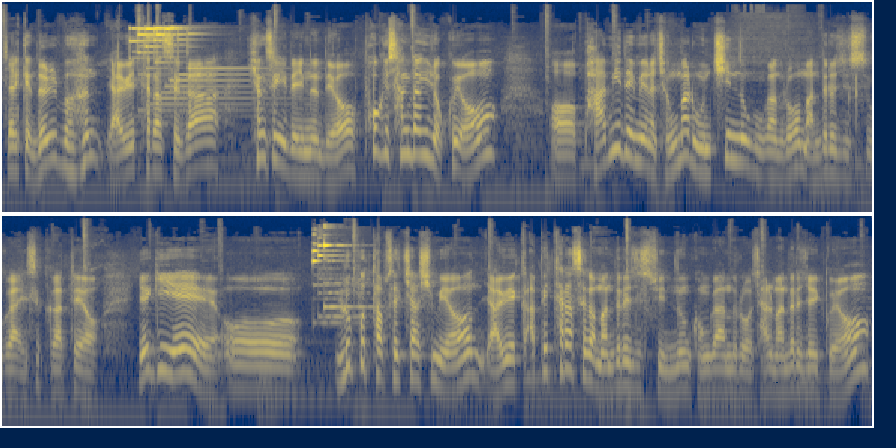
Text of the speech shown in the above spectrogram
자, 이렇게 넓은 야외 테라스가 형성이 되어 있는데요. 폭이 상당히 좋고요. 어, 밤이 되면 정말 운치 있는 공간으로 만들어질 수가 있을 것 같아요. 여기에 어, 루프탑 설치하시면 야외 카페 테라스가 만들어질 수 있는 공간으로 잘 만들어져 있고요.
